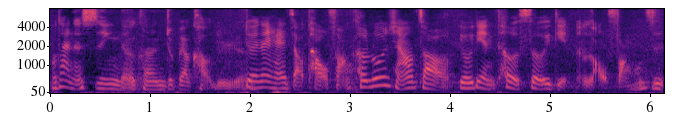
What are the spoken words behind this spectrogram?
不太能适应的，可能就不要考虑了。对，那你还是找套房。可如果想要找有点特色一点的老房子，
